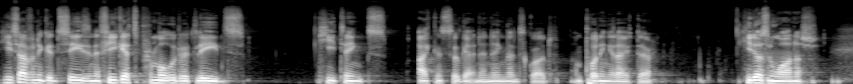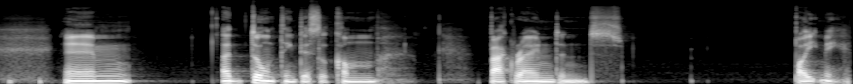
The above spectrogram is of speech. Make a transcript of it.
he's having a good season. If he gets promoted with Leeds, he thinks I can still get in an England squad. I'm putting it out there. He doesn't want it. Um, I don't think this will come back round and bite me.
